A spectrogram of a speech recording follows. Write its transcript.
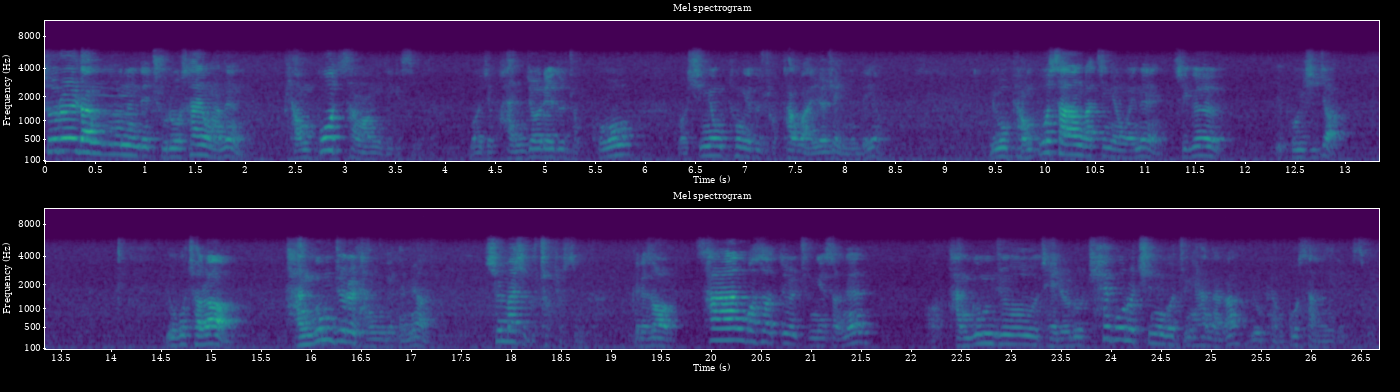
술을 담그는데 주로 사용하는 병꽃 상황이 되겠습니다. 뭐 이제 관절에도 좋고 뭐 신경통에도 좋다고 알려져 있는데요. 요 병꽃 상황 같은 경우에는 지금 보이시죠? 요거처럼 당금주를 담그게 되면 술맛이 무척 좋습니다. 그래서 사항버섯들 중에서는 어, 당금주 재료로 최고로 치는 것 중에 하나가 요 병꽃 상황이 되겠습니다.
